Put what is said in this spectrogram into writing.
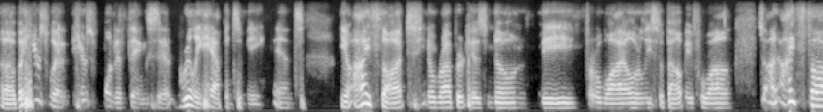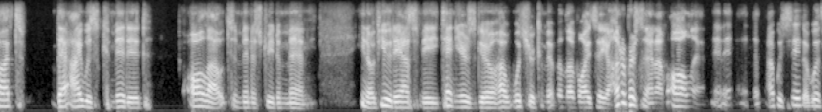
Uh, but here's what here's one of the things that really happened to me, and you know I thought you know Robert has known me for a while, or at least about me for a while, so I, I thought that I was committed all out to ministry to men you know, if you had asked me 10 years ago, how, what's your commitment level? I'd say 100%, I'm all in. And, and, and I would say that with,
